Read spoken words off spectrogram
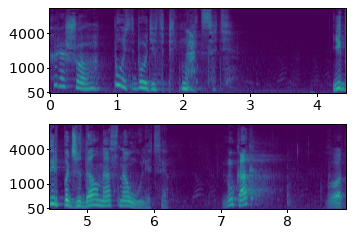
Хорошо, пусть будет 15. Игорь поджидал нас на улице. Ну как? Вот.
